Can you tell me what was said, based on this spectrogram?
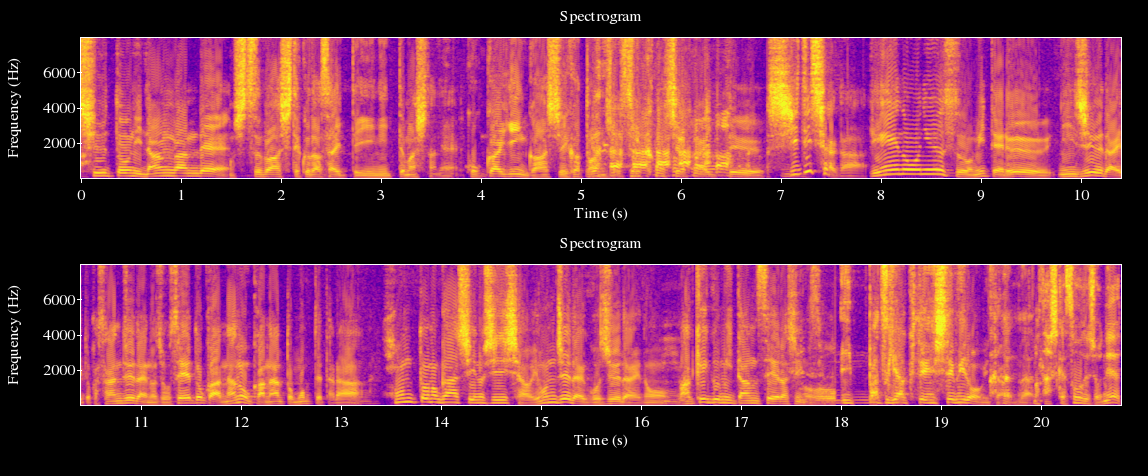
中東に弾丸で出馬してくださいって言いに行ってましたね。国会議員ガーシーが誕生するかもしれないっていう。支持者が芸能ニュースを見てる20代とか30代の女性とかなのかなと思ってたら本当のガーシーの支持者は40代50代の負け組男性らしいんですよ、一発逆転してみろみたいな。まあ確かにそうでしょうね。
